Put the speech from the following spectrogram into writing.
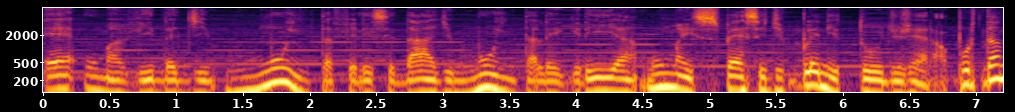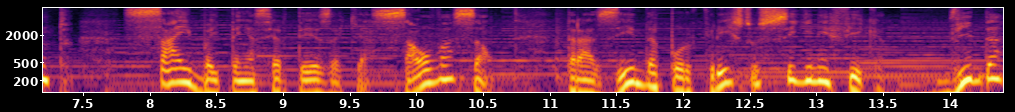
é uma vida de muita felicidade, muita alegria, uma espécie de plenitude geral. Portanto, saiba e tenha certeza que a salvação trazida por Cristo significa vida,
